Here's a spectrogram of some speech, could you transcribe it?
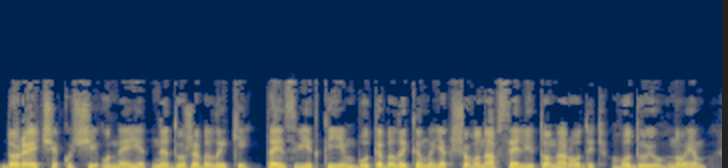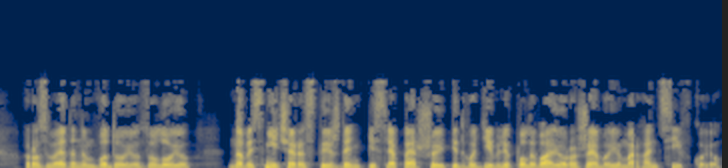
До речі, кущі у неї не дуже великі, та й звідки їм бути великими, якщо вона все літо народить, годую гноєм, розведеним водою золою. Навесні через тиждень після першої підгодівлі поливаю рожевою марганцівкою.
